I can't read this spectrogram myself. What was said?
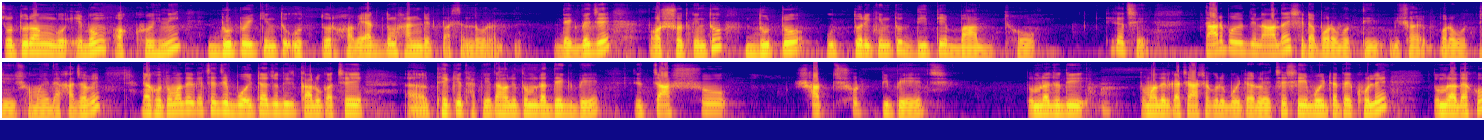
চতুরঙ্গ এবং অক্ষয়ণী দুটোই কিন্তু উত্তর হবে। একদম হান্ড্রেড পার্সেন্ট তোমরা দেখবে যে পর্ষদ কিন্তু দুটো উত্তরই কিন্তু দিতে বাধ্য। ঠিক আছে? তারপর যদি না দেয়, সেটা পরবর্তী বিষয়, পরবর্তী সময়ে দেখা যাবে। দেখো, তোমাদের কাছে যে বইটা যদি কারও কাছে থেকে থাকে, তাহলে তোমরা দেখবে যে চারশো সাতষট্টি পেজ তোমরা যদি তোমাদের কাছে আশা করি বইটা রয়েছে, সেই বইটাতে খুলে তোমরা দেখো,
